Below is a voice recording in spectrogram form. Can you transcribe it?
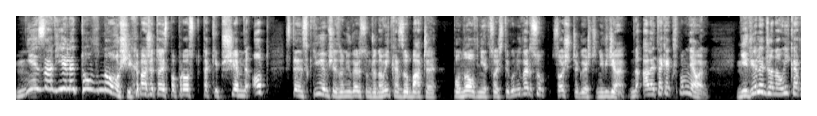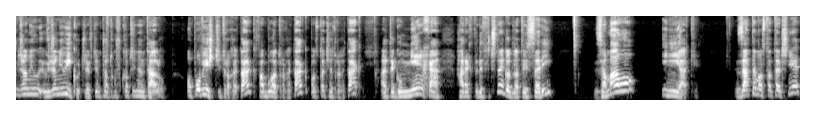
nie za wiele to wnosi, chyba że to jest po prostu takie przyjemne. Od stęskniłem się z uniwersum Johna Wicka, zobaczę ponownie coś z tego uniwersum, coś, czego jeszcze nie widziałem. No ale tak jak wspomniałem, niewiele Johna Wicka w Johnny, w Johnny Wicku, czyli w tym przypadku w Continentalu. Opowieści trochę tak, fabuła trochę tak, postacie trochę tak, ale tego mięcha charakterystycznego dla tej serii za mało i nijakie. Zatem ostatecznie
